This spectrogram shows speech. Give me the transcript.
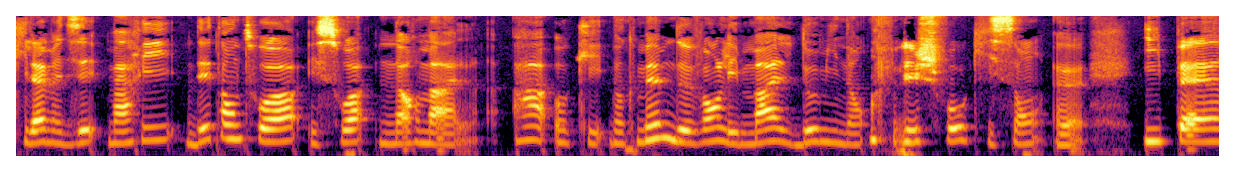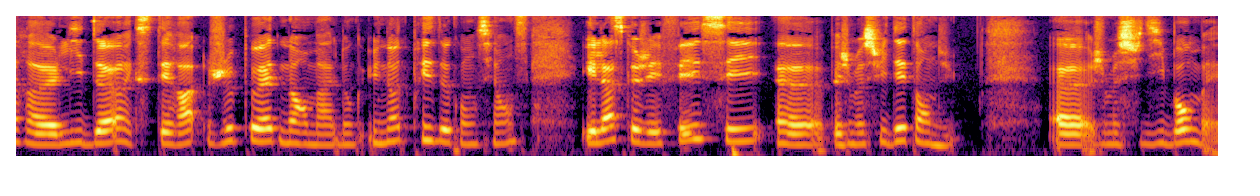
qui là me disait, Marie, détends-toi et sois normale. Ah, ok. Donc, même devant les mâles dominants, les chevaux qui sont euh, hyper euh, leader, etc., je peux être normal. Donc une autre prise de conscience. Et là, ce que j'ai fait, c'est, euh, ben, je me suis détendue. Euh, je me suis dit, bon, ben,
